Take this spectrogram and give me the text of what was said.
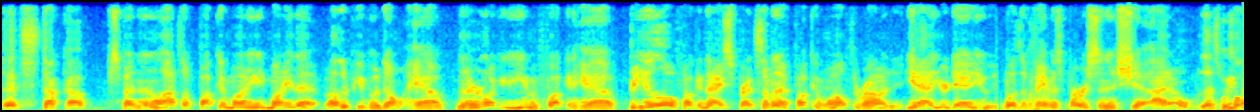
it's stuck up spending lots of fucking money, money that other people don't have. They're lucky to even fucking have. Be a little fucking nice, spread some of that fucking wealth around. Yeah, your daddy was a famous person and shit. I don't. That's We found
